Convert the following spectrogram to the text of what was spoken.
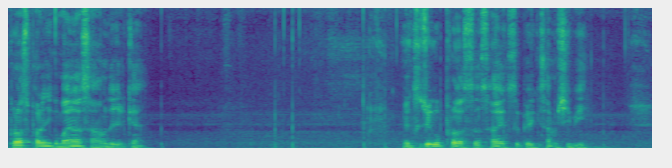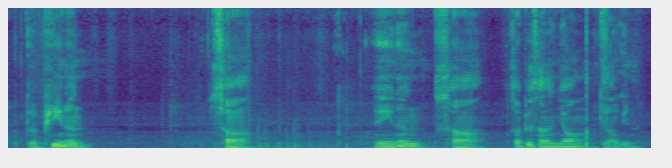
플러스 8이니까 마이너스 4 하면 되지 이렇게. x제곱 플러스 4x 빼기 32 그러니까 b는 4 a는 4 4 빼기 4는 0 이렇게 나오겠네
